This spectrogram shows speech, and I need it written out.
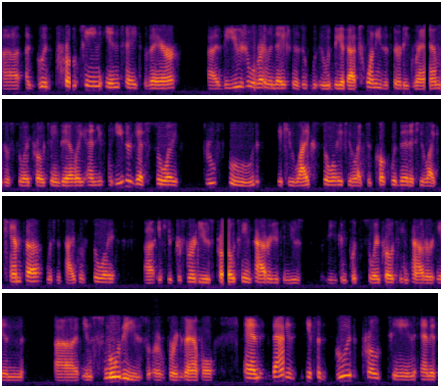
uh, a good protein intake there Uh, the usual recommendation is it would be about 20 to 30 grams of soy protein daily, and you can either get soy through food if you like soy, if you like to cook with it, if you like tempeh, which is a type of soy. Uh, if you prefer to use protein powder, you can use you can put soy protein powder in uh, in smoothies, or, for example, and that is it's a good protein, and it's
